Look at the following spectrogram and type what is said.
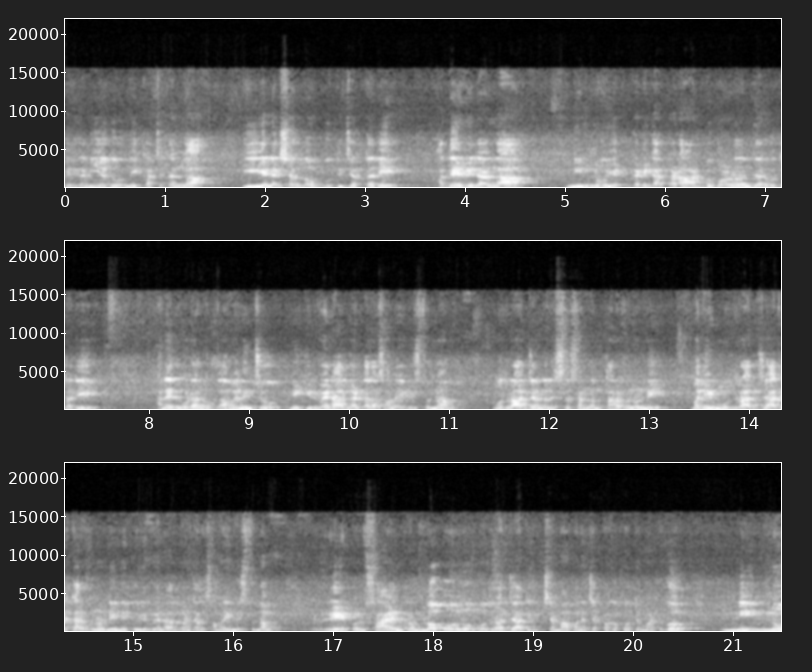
తిరగనీయదు. నీకు ఖచ్చితంగా ఈ ఎలక్షన్లో బుద్ధి చెప్తుంది. అదేవిధంగా నిన్ను ఎక్కడికక్కడ అడ్డుకోవడం జరుగుతుంది. అనేది కూడా నువ్వు గమనించు. నీకు ఇరవై నాలుగు గంటల సమయం ఇస్తున్నాం. ముద్రా జర్నలిస్టుల సంఘం తరఫు నుండి మరియు ముద్రా జాతి తరఫు నుండి నీకు ఇరవై నాలుగు గంటల సమయం ఇస్తున్నాం. రేపు సాయంత్రం లోపు నువ్వు ముద్రా జాతికి క్షమాపణ చెప్పకపోతే మటుకు నిన్ను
